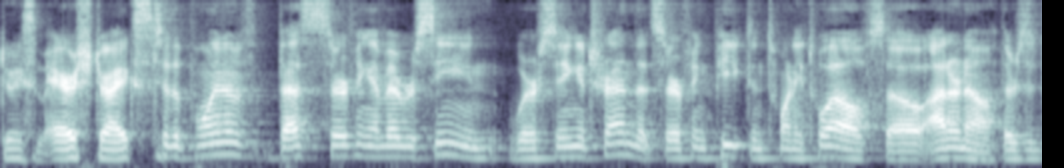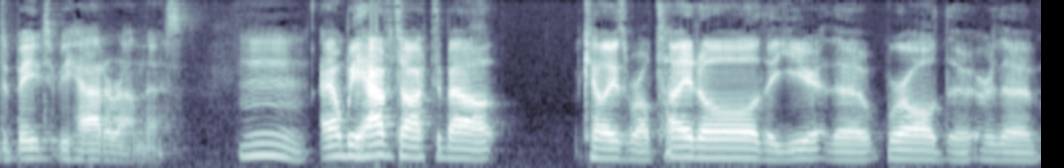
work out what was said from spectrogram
doing some air strikes. To the point of best surfing I've ever seen, we're seeing a trend that surfing peaked in 2012. So I don't know. There's a debate to be had around this. Mm, and we have talked about Kelly's world title, the year, the world, the, or the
